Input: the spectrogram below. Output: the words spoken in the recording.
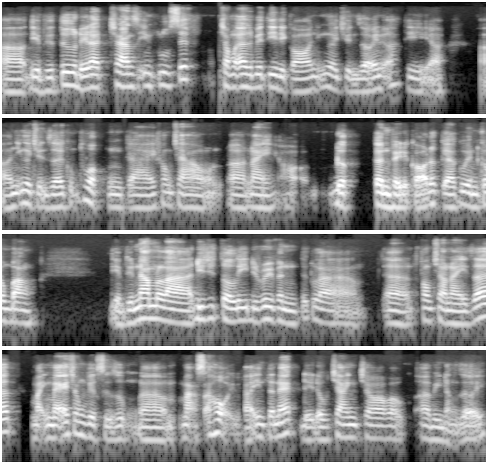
Uh, điểm thứ tư đấy là trans inclusive. Trong LGBT thì có những người chuyển giới nữa thì uh, uh, những người chuyển giới cũng thuộc cái phong trào uh, này họ được cần phải có được cái quyền công bằng. Điểm thứ năm là digitally driven tức là uh, phong trào này rất mạnh mẽ trong việc sử dụng uh, mạng xã hội và internet để đấu tranh cho uh, bình đẳng giới.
